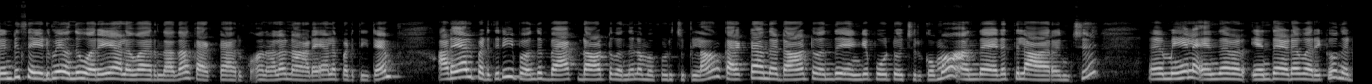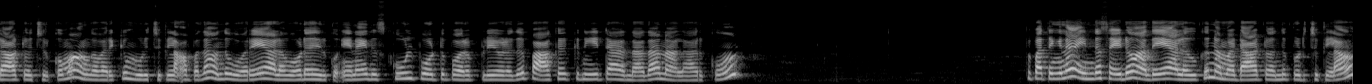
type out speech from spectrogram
ரெண்டு சைடுமே வந்து ஒரே அளவாக இருந்தால் தான் கரெக்டாக இருக்கும். அதனால் நான் அடையாளப்படுத்திட்டேன். அடையாளப்படுத்திட்டு இப்போ வந்து பேக் டாட் வந்து நம்ம பிடிச்சிக்கலாம். கரெக்டாக அந்த டாட் வந்து எங்கே போட்டு வச்சுருக்கோமோ அந்த இடத்துல ஆரம்பித்து மேலே எந்த எந்த இடம் வரைக்கும் அந்த டாட் வச்சுருக்கோமோ அங்கே வரைக்கும் முடிச்சுக்கலாம். அப்போ தான் வந்து ஒரே அளவோடு இருக்கும். ஏன்னா இது ஸ்கூல் போட்டு போகிற பிள்ளையோடது பார்க்கறதுக்கு நீட்டாக இருந்தால் தான் நல்லாயிருக்கும். இப்போ பார்த்திங்கன்னா இந்த சைடும் அதே அளவுக்கு நம்ம டாட் வந்து பிடிச்சிக்கலாம்.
